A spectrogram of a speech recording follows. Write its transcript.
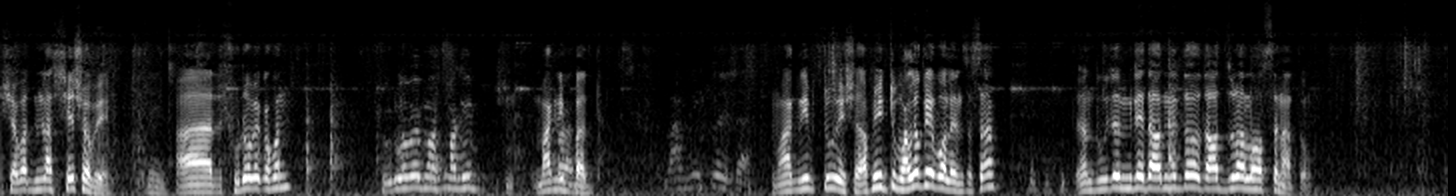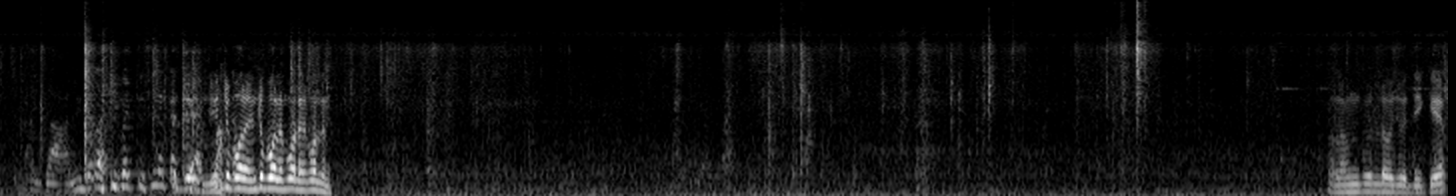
ইশাবাদ মিলাদ শেষ হবে। আর শুরু হবে কখন? শুরু হবে মাগরিব মাগরিব বাদ। মাগরিব টু এসা। আপনি একটু ভালো করে বলেন কারণ দুজন মিলে দাওয়াত নেই তো দাওয়াত জোরালো হচ্ছে না তো। একটু- একটু বলেন একটু বলেন বলেন বলেন। আলহামদুলিল্লাহ ওই ওইদিকে।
